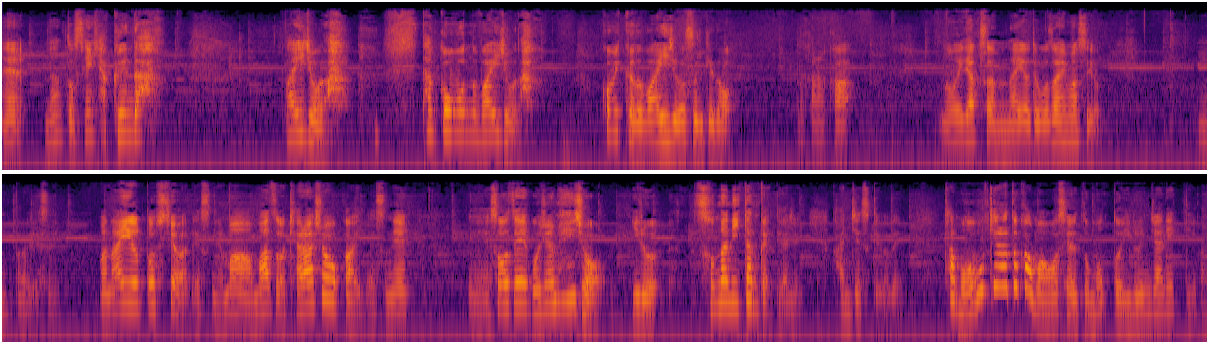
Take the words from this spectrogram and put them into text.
ね、なんと1100円だ。倍以上だ。単行本の倍以上だ。コミックの倍以上するけど、なかなか、ノイだくさんの内容でございますよ。えっ、とですね。まあ、内容としてはですね、まあ、まずはキャラ紹介ですね。えー総勢50名以上いる。そんなにいたんかいって感じ感じですけどね。多分、オブキャラとかも合わせるともっといるんじゃねっていう感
